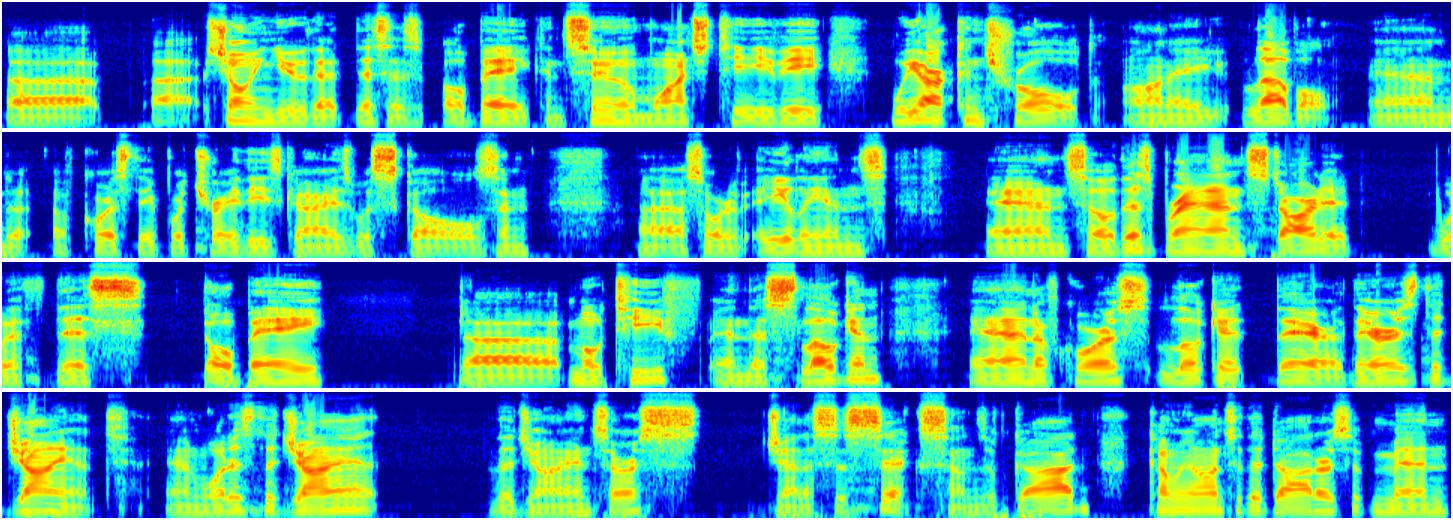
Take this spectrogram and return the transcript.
uh, uh, showing you that this is obey, consume, watch TV. We are controlled on a level, and of course they portray these guys with skulls and uh, sort of aliens. And so this brand started with this obey uh, motif and this slogan. And of course, look at there. There is the giant. And what is the giant? The giants are Genesis 6, sons of God coming on to the daughters of men,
